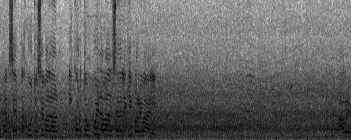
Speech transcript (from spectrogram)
Intercepta justo ese balón y corta un buen avance del equipo rival. Abre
